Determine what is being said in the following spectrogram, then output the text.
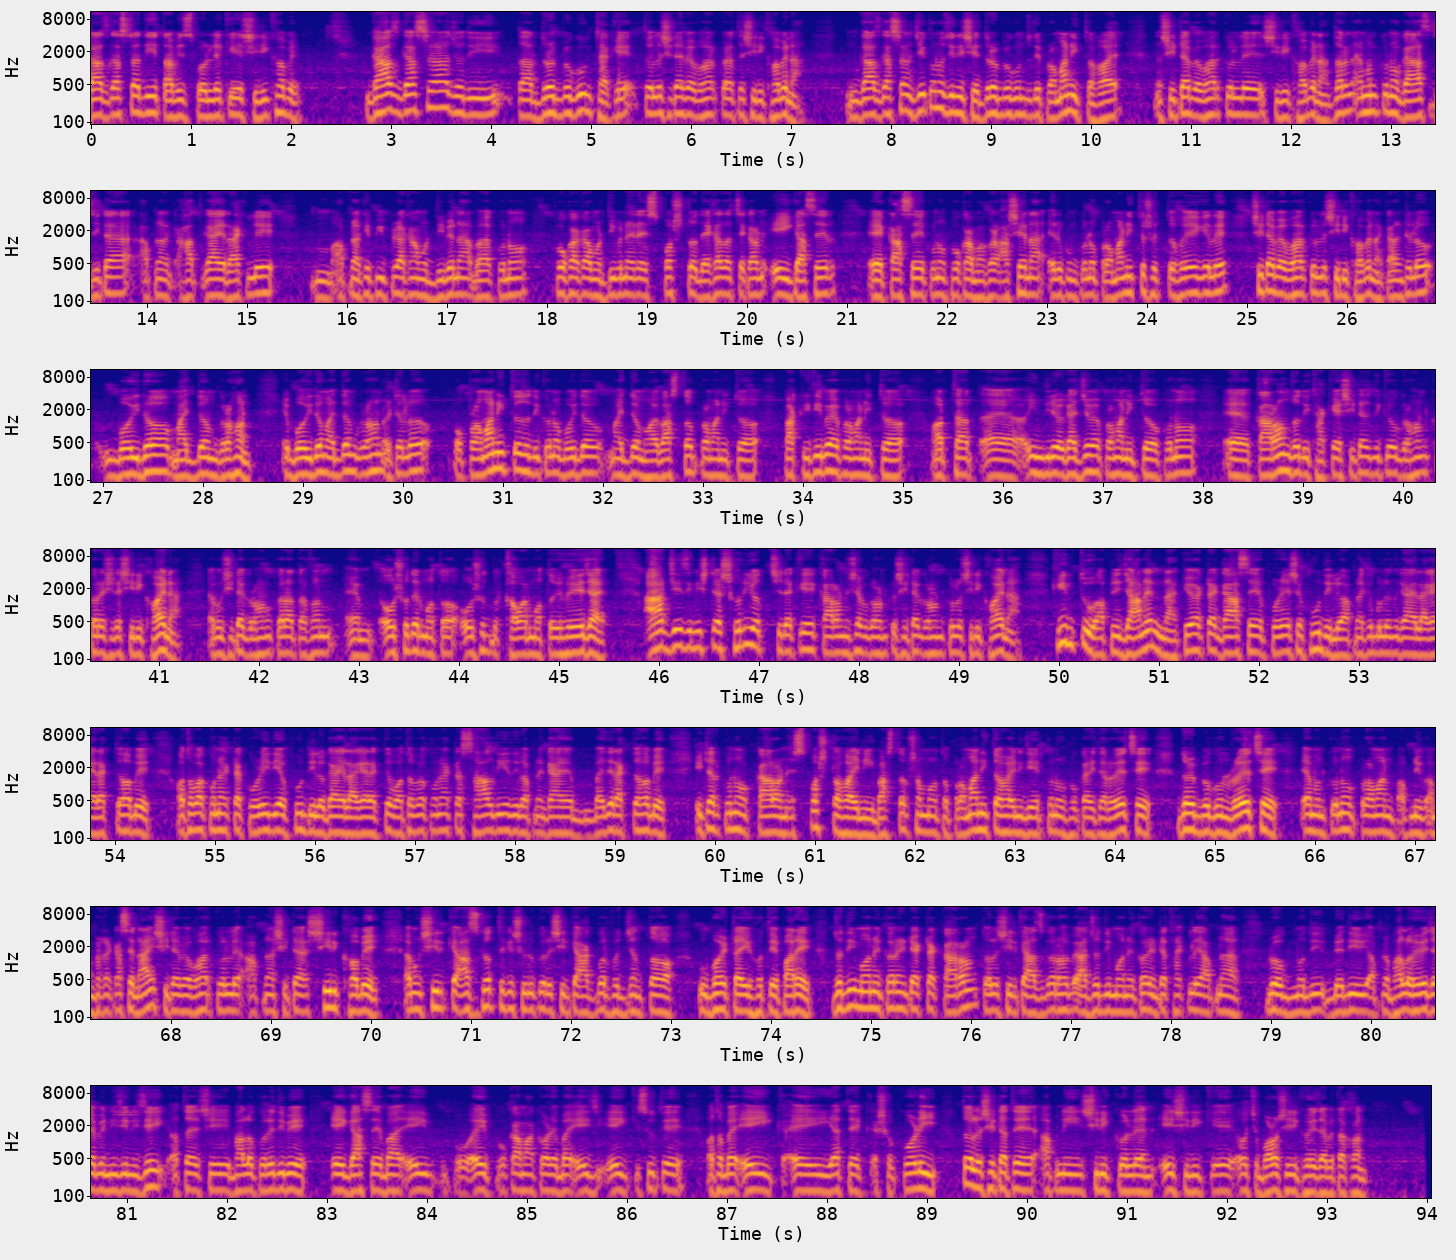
গাছ গাছটা দিয়ে তাবিজ পড়লে কি শিরিক হবে? গাছ গাছরা যদি তার দ্রব্যগুণ থাকে, তাহলে সেটা ব্যবহার করাতে শিরিক হবে না। গাছ গাছরা যে কোনো জিনিসে দ্রব্যগুণ যদি প্রমাণিত হয়, সেটা ব্যবহার করলে শিরিক হবে না। ধরেন এমন কোনো গাছ যেটা আপনার হাত গায়ে রাখলে আপনাকে পিঁপড়া কামড় দিবে না বা কোনো পোকা কামড় দিবে না, এটা স্পষ্ট দেখা যাচ্ছে। কারণ এই গাছের কাছে কোনো পোকামাকড় আসে না, এরকম কোনো প্রমাণিত সত্য হয়ে গেলে সেটা ব্যবহার করলে শিরিক হবে না। কারণ এটা হলো বৈধ মাধ্যম গ্রহণ। এই বৈধ মাধ্যম গ্রহণ, এটা হলো প্রমাণিত যদি কোনো বৈধ মাধ্যম হয়, বাস্তব প্রমাণিত, প্রাকৃতিকভাবে প্রমাণিত, অর্থাৎ ইন্দ্রিয় গ্রাহ্যভাবে প্রমাণিত কোনো কারণ যদি থাকে, সেটা যদি কেউ গ্রহণ করে, সেটা শিরিক হয় না। এবং সেটা গ্রহণ করা তখন ঔষধের মতো, ঔষধ খাওয়ার মতোই হয়ে যায়। আর যে জিনিসটা শরীয়ত সেটাকে কারণ হিসেবে গ্রহণ করে, সেটা গ্রহণ করলে শিরিক হয় না। কিন্তু আপনি জানেন না, কেউ একটা গাছে পড়ে এসে ফুঁ দিল, আপনাকে বললেন গায়ে লাগায় রাখতে হবে, অথবা কোনো একটা কড়ি দিয়ে ফুঁ দিল, গায়ে লাগায় রাখতে হবে, অথবা কোনো একটা সাল দিয়ে দিল, আপনার গায়ে বেঁধে রাখতে হবে। এটার কোনো কারণ স্পষ্ট হয়নি, বাস্তবসম্মত প্রমাণিত হয়নি যে এর কোনো উপকারিতা রয়েছে, দ্রব্যগুণ রয়েছে, এমন কোনো প্রমাণ আপনি আপনার কাছে নাই, সেটা ব্যবহার করলে আপনার সেটা শির্ক হবে এবং শিরকে আসগর থেকে শুরু করে শিরকে আকবর পর্যন্ত উভয়টাই হতে পারে। যদি মনে করেন এটা একটা কারণ, তাহলে শিরকে আসগর হবে। আর যদি মনে করেন এটা থাকলে আপনার রোগ মদি ব্যাধি আপনার ভালো হয়ে যাবে নিজে নিজেই অর্থাৎ সে ভালো করে দিবে এই গাছে বা এই এই পোকামাকড়ে বা এই এই কিছুতে অথবা এই এই ইয়াতে করি তাহলে সেটাতে আপনি শিরিক করলেন। এই শিরিকে হচ্ছে বড় শিরিক হয়ে যাবে তখন।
